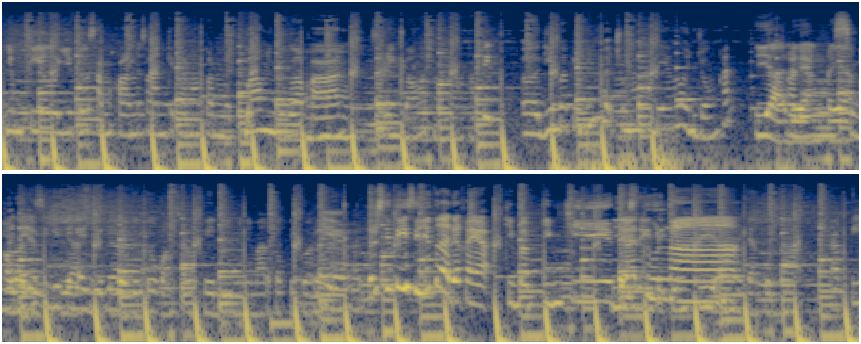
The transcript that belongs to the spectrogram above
nyempil gitu. Sama kalau misalkan kita nonton mukbang juga kan sering banget nonton. Tapi eh, gimbap ini nggak cuma ada yang lonjong kan? Iya ada, Ada yang yang kayak kalau di segitiga ya, juga. gitu konsep kayak di minimarket di Korea. Iya. Terus itu isinya tuh ada kayak kimbap kimchi Iya, terus ada tuna. kimchi, ya, tuna tapi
